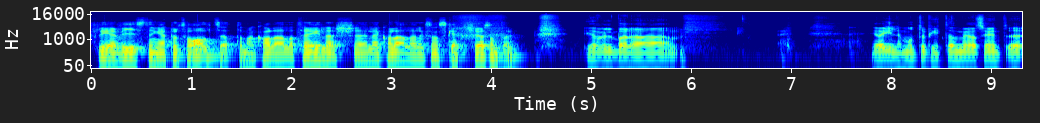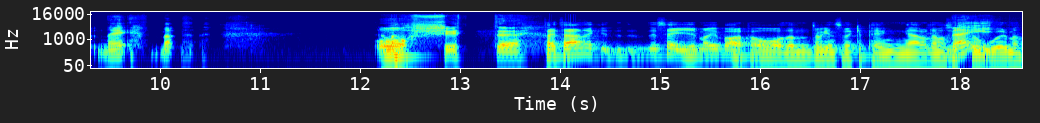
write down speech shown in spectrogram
fler visningar totalt sett om man kollar alla trailers eller kollar alla liksom sketcher och sånt där. Jag vill bara... Jag gillar Monty Python men jag säger inte... Nej, men... Åh men- shit! eh. Titanic, det säger man ju bara för att den drog in så mycket pengar och den var så Nej! stor. Men,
